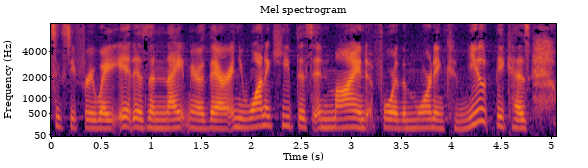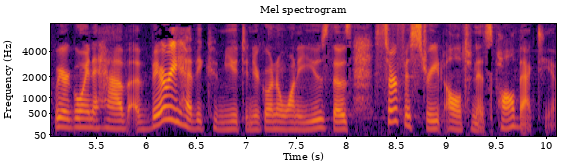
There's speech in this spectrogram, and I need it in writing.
60 freeway, it is a nightmare there. And you want to keep this in mind for the morning commute because we are going to have a very heavy commute and you're going to want to use those surface street alternates. Paul, back to you.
